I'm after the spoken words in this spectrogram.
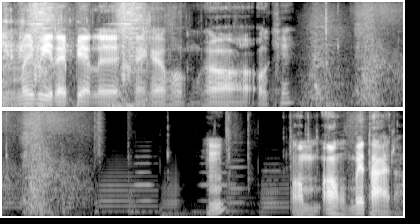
มไม่มีอะไรเปลี่ยนเลยนะครับผมก็โอเคหืมอ๋อเอ้าไม่ตายหรอ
